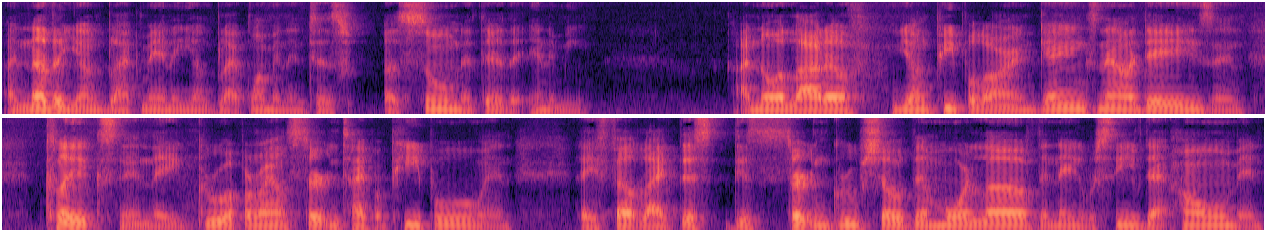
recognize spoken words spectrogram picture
another young black man and young black woman and just assume that they're the enemy. I know a lot of young people are in gangs nowadays and cliques and they grew up around certain type of people and they felt like this this certain group showed them more love than they received at home and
